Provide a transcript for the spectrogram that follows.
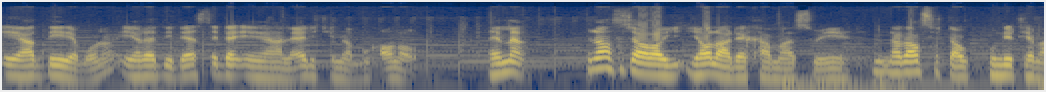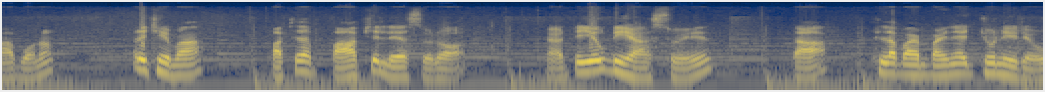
အင်အားသေးတယ်ပေါ့နော်အင်အားသေးတယ်စစ်တပ်အင်အားလည်းအဲ့ဒီချိန်မှာမကောင်းတော့ဘူးဒါပေမဲ့2016လောက်ရောက်လာတဲ့ခါမှာဆိုရင်2016ခုနှစ်ထဲမှာပေါ့နော်အဲ့ဒီချိန်မှာဘာဖြစ်ဘာဖြစ်လဲဆိုတော့အဲတရုတ်တွေဟာဆိုရင်ဒါဖိလစ်ပိုင်ပိုင်တဲ့ကျွန်းတွေကို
